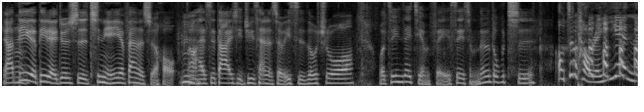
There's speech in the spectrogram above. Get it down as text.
然后第一个地雷就是吃年夜饭的时候，然后还是大家一起聚餐的时候，一直都说我最近在减肥，所以什么东西都不吃。哦，真讨人厌呢。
